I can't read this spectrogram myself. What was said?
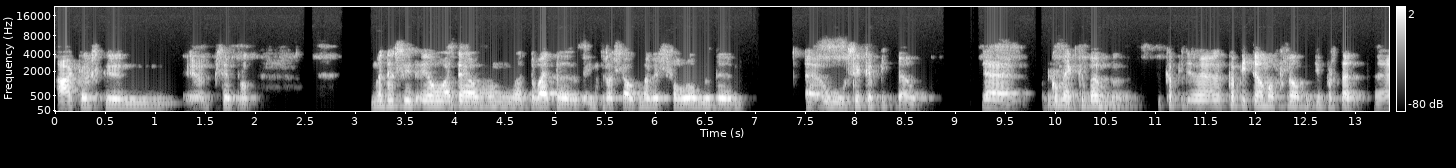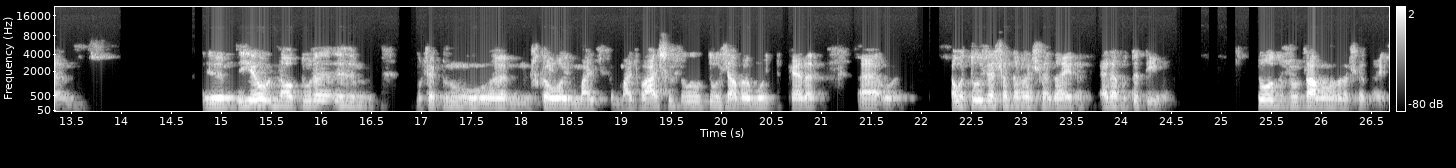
há aqueles que, por exemplo, mas assim, eu até um atleta internacional que uma vez falou-me de uh, o ser capitão. como é uhum. que vamos. Capitão, capitão é uma função muito importante. E eu, na altura, por exemplo, no, nos escalões mais, mais baixos, eu utilizava muito que era a utilização da abraçadeira era rotativa. Todos usavam a abraçadeira.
